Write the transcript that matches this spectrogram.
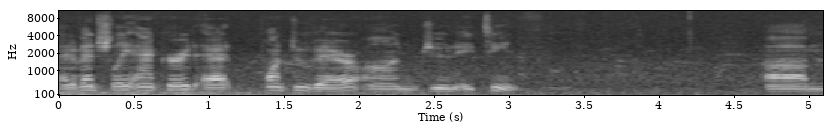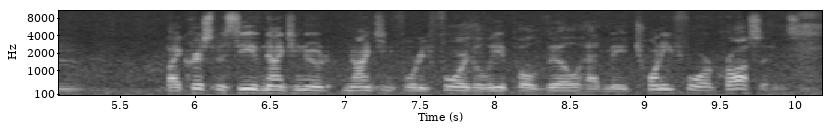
and eventually anchored at Pont du Ver on June 18th. Um, by Christmas Eve 19, 1944, the Leopoldville had made 24 crossings,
